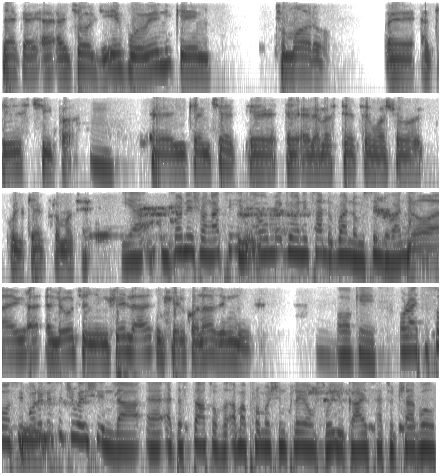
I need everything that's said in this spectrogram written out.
like I, I told you if we win the game tomorrow uh, against Chipa mm. Uh, you can check uh, uh, stats engisho will get promoted yeah mhlonishwa ngathi indawo mekuyona ithanda ukuba nomsindo kancane no hayi lutho nje ngihlela ngihleli khona aze ngimuve Okay. All right. So sibonile mm. situation la uh, at the start of the AMA promotion playoffs where you guys had to travel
